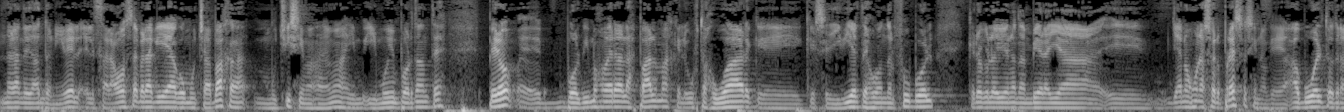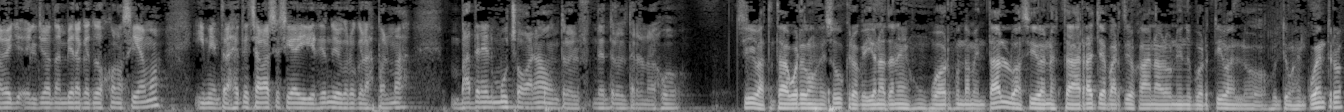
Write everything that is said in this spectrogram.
no eran de tanto nivel. El Zaragoza verdad que llega con muchas bajas, muchísimas además y, muy importantes, pero eh, volvimos a ver a Las Palmas que le gusta jugar, que, que se divierte jugando al fútbol. Creo que lo de Jonathan Viera ya, eh, ya no es una sorpresa, sino que ha vuelto otra vez el Jonathan Viera que todos conocíamos y mientras este chaval se siga divirtiendo, yo creo que Las Palmas va a tener mucho ganado dentro del, dentro del terreno de juego. Sí, bastante de acuerdo con Jesús. Creo que Jonathan es un jugador fundamental. Lo ha sido en esta racha de partidos que ha ganado la Unión Deportiva en los últimos encuentros.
